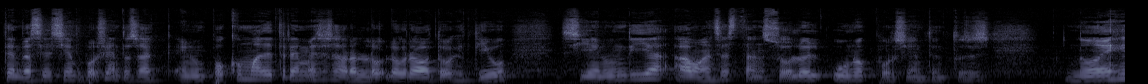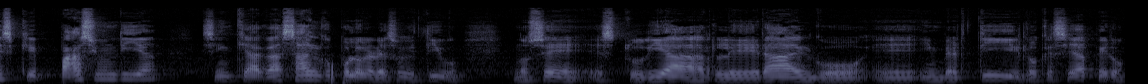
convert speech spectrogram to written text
tendrás el 100%. O sea, en un poco más de 3 meses habrás logrado tu objetivo. Si en un día avanzas tan solo el 1%, entonces no dejes que pase un día sin que hagas algo por lograr ese objetivo. No sé, estudiar, leer algo, eh, invertir, lo que sea, pero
